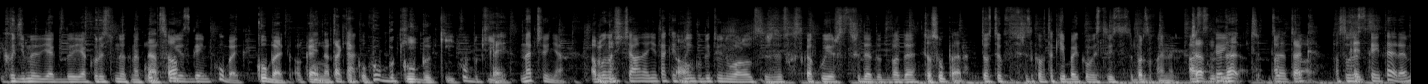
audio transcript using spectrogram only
i chodzimy jakby jako rysunek na kubku, Na co? jest game kubek. Kubek, okej, na takie tak, kub, kubki. kubki. Kubki, Okej. naczynia. Albo na ścianę, nie tak jak O. w Link Between Worlds, że wskakujesz z 3D do 2D. To super. To wszystko w takiej bajkowej stylistyce to bardzo fajne. A, Czas skate, na- a, czy- a, tak? a co ze Skate-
